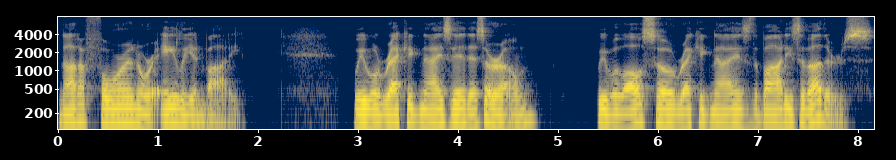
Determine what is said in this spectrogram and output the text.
not a foreign or alien body. We will recognize it as our own. We will also recognize the bodies of others,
